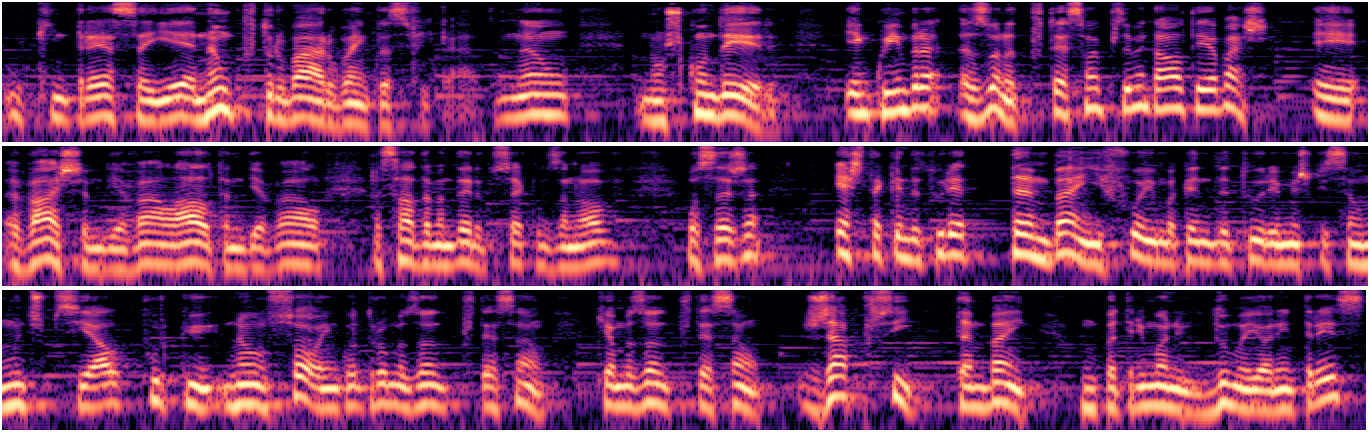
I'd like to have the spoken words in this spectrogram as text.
o que interessa é não perturbar o bem classificado, não, não esconder. Em Coimbra, a zona de proteção é precisamente a alta e a baixa. É a baixa medieval, a alta medieval, a sala da bandeira do século XIX, ou seja, esta candidatura é também e foi uma candidatura e uma inscrição muito especial porque não só encontrou uma zona de proteção, que é uma zona de proteção já por si também um património do maior interesse,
